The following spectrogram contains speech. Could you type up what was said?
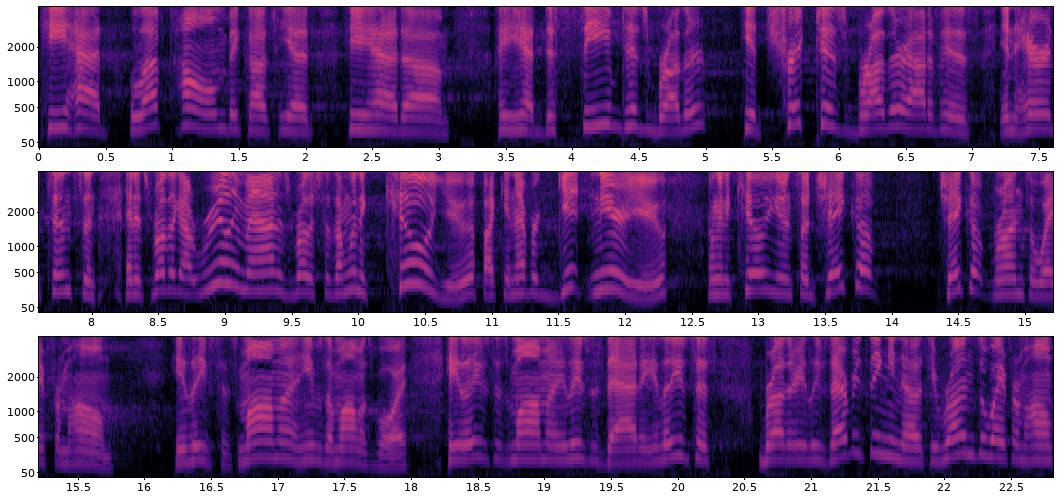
he had left home because he had, he had, um, he had deceived his brother. He had tricked his brother out of his inheritance, and, and his brother got really mad. His brother says, I'm going to kill you if I can ever get near you. I'm going to kill you. And so Jacob Jacob runs away from home. He leaves his mama, and he was a mama's boy. He leaves his mama, he leaves his daddy, he leaves his brother, he leaves everything he knows. He runs away from home,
